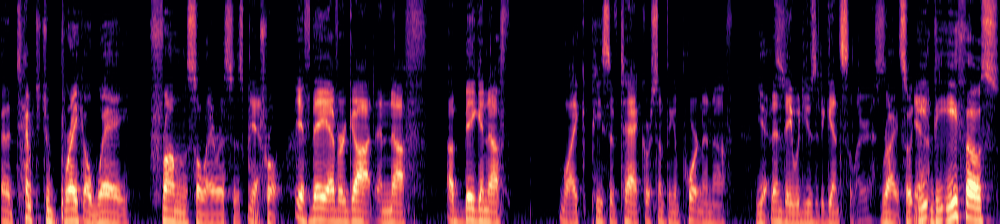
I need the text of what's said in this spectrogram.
an attempt to break away from Solaris's Yeah. control. If they ever got enough, a big enough, like piece of tech or something important enough, Yes. then they would use it against Solaris. Right. So Yeah. e- the ethos,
